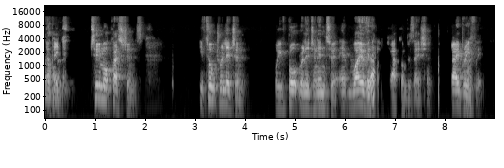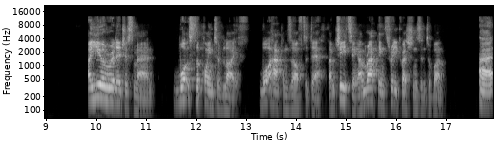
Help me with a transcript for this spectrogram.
Okay, two more questions. You've talked religion, or you've brought religion into it, it woven into our conversation. Very briefly, are you a religious man? What's the point of life? What happens after death? I'm cheating. I'm wrapping three questions into one. Uh,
